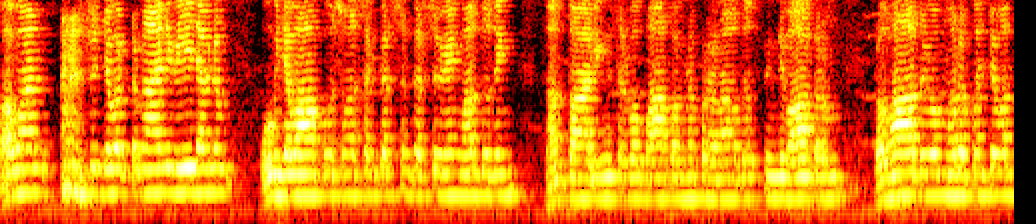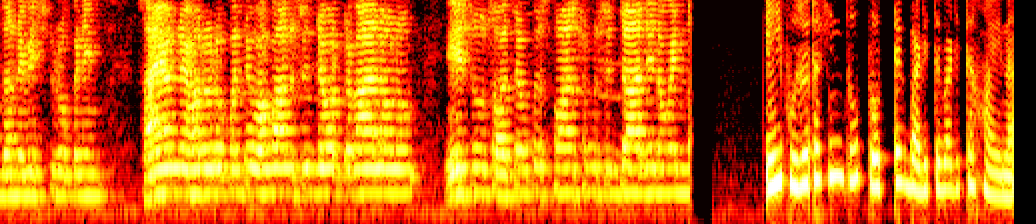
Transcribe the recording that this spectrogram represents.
ভগবান সূর্যভট্টগানি বেদমনম ওং জবা কুসুম শঙ্কর শঙ্কর শিবেং মাধুদিং দন্তারিং সর্ব পাপং প্রণাতস্মিং দিবাকরম প্রভাতম মুহূর্ত পঞ্চমধ্যানে বিষ্ণুরূপিণীং সায়ন্যে হরর পঞ্চ ভগবান সূর্যভট্টগানম এসু সচম পুষ্পাং সূর্যাদিনম এই পুজোটা কিন্তু প্রত্যেক বাড়িতে বাড়িতে হয় না।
